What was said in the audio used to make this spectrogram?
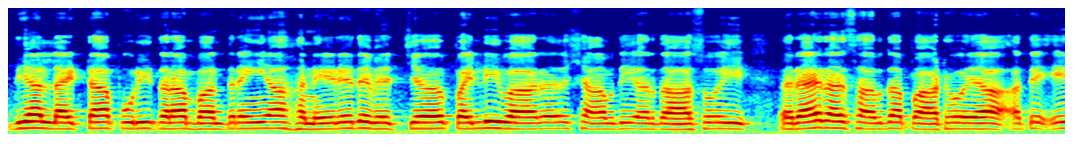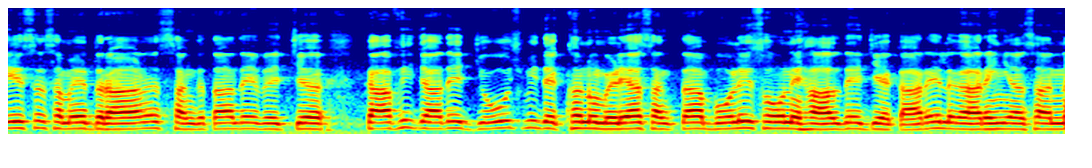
ਦੀਆਂ ਲਾਈਟਾਂ ਪੂਰੀ ਤਰ੍ਹਾਂ ਬੰਦ ਰਹੀਆਂ। ਹਨੇਰੇ ਦੇ ਵਿੱਚ ਪਹਿਲੀ ਵਾਰ ਸ਼ਾਮ ਦੀ ਅਰਦਾਸ ਹੋਈ। ਰਹਿ ਰਹਿ ਸਾਹਿਬ ਦਾ ਪਾਠ ਹੋਇਆ ਅਤੇ ਇਸ ਸਮੇਂ ਦੌਰਾਨ ਸੰਗਤਾਂ ਦੇ ਵਿੱਚ ਕਾਫੀ ਜ਼ਿਆਦਾ ਜੋਸ਼ ਵੀ ਦੇਖਣ ਨੂੰ ਮਿਲਿਆ। ਸੰਗਤਾਂ ਬੋਲੇ ਸੋ ਨਿਹਾਲ ਦੇ ਜੈਕਾਰੇ ਲਗਾ ਰਹੀਆਂ ਸਨ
